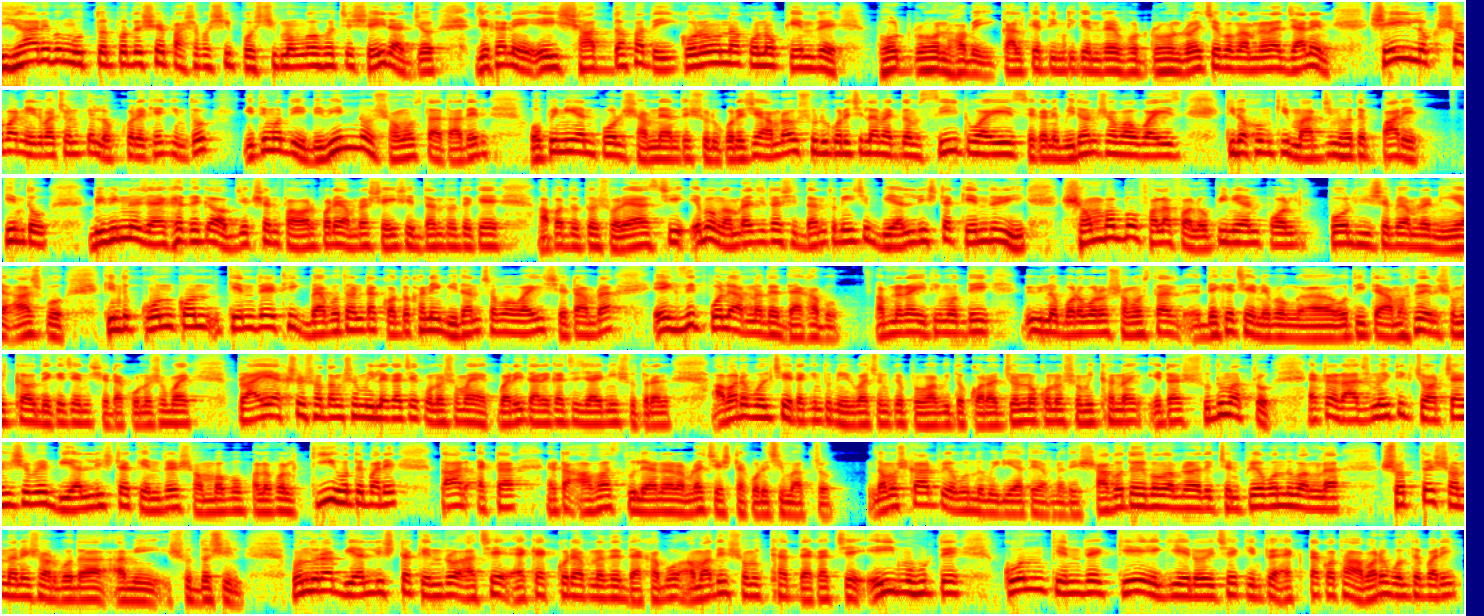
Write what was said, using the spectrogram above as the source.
বিহার এবং উত্তরপ্রদেশের পাশাপাশি পশ্চিমবঙ্গ হচ্ছে সেই রাজ্য যেখানে এই সাত দফাতেই কোনো না কোনো কেন্দ্রে ভোট গ্রহণ হবেই। কালকে তিনটি কেন্দ্রের ভোট গ্রহণ রয়েছে এবং আপনারা জানেন, সেই লোকসভা নির্বাচনকে লক্ষ্য রেখে কিন্তু ইতিমধ্যেই বিভিন্ন সংস্থা তাদের ওপিনিয়ন পোল সামনে আনতে শুরু করেছে। আমরাও শুরু করেছিলাম একদম সিট ওয়াইজ সেখানে বিধানসভা ওয়াইজ কীরকম কী মার্জিন হতে পারে কিন্তু বিভিন্ন জায়গা থেকে অবজেকশন পাওয়ার পরে আমরা সেই সিদ্ধান্ত থেকে আপাতত সরে আসছি এবং আমরা যেটা সিদ্ধান্ত নিয়েছি, বিয়াল্লিশটা কেন্দ্রেরই সম্ভাব্য ফলাফল ওপিনিয়ন পোল পোল হিসেবে আমরা নিয়ে আসব। কিন্তু কোন কোন কেন্দ্রে ঠিক ব্যবধানটা কতখানি বিধানসভা ওয়াইজ সেটা আমরা এক্সিট পোলে আপনাদের দেখাবো। আপনারা ইতিমধ্যেই বিভিন্ন বড় বড় সংস্থা দেখেছেন এবং অতীতে আমাদের সমীক্ষাও দেখেছেন, সেটা কোনো সময় প্রায় একশো শতাংশ মিলে গেছে, কোনো সময় একবারই ধারে কাছে যায়নি। সুতরাং আবারও বলছি, এটা কিন্তু নির্বাচনকে প্রভাবিত করার জন্য কোনো সমীক্ষা নয়। এটা শুধুমাত্র একটা রাজনৈতিক চর্চা হিসেবে বিয়াল্লিশটা কেন্দ্রের সম্ভাব্য ফলাফল কি হতে পারে, তার একটা একটা আভাস তুলে আনার আমরা চেষ্টা করেছি মাত্র। নমস্কার, প্রিয় বন্ধু মিডিয়াতে আপনাদের স্বাগত এবং আপনারা দেখছেন প্রিয় বন্ধু বাংলা, সত্যের সন্ধানে সর্বদা আমি শুদ্ধশীল। বন্ধুরা, বিয়াল্লিশটা কেন্দ্র আছে, এক এক করে আপনাদের দেখাবো। আমাদের সমীক্ষা দেখাচ্ছে এই মুহূর্তে কোন কেন্দ্রে কে এগিয়ে রয়েছে, কিন্তু একটা কথা আবারও বলতে পারি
